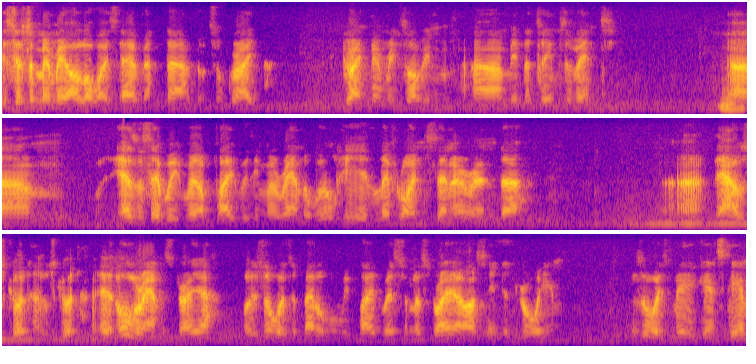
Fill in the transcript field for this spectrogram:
it's just a memory I'll always have, and uh, got some great, great memories of him um, in the team's events. Mm. Um, as I said, we, we I played with him around the world here, left, right, and centre, and uh, uh, yeah, it was good. It was good. All around Australia. It was always a battle when we played Western Australia. I seemed to draw him. Was always me against him.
